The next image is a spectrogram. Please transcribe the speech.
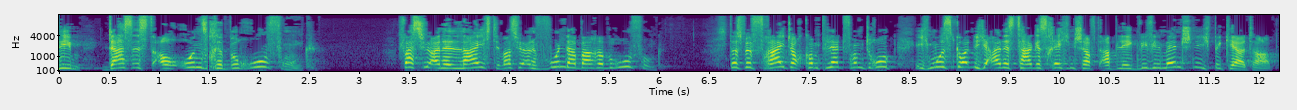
Lieben, das ist auch unsere Berufung. Was für eine leichte, was für eine wunderbare Berufung. Das befreit doch komplett vom Druck. Ich muss Gott nicht eines Tages Rechenschaft ablegen, wie viele Menschen ich bekehrt habe.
